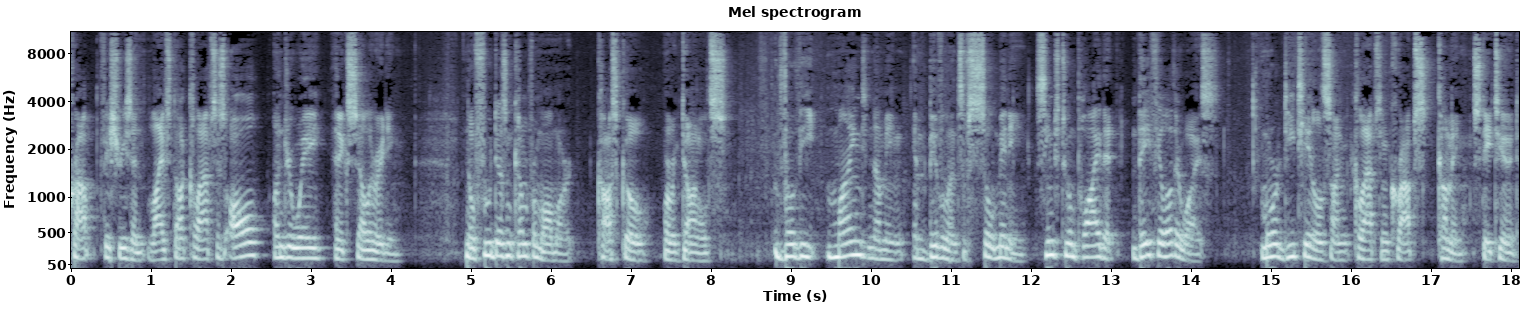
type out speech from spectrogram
crop, fisheries, and livestock collapses all underway and accelerating. No food doesn't come from Walmart, Costco, or McDonald's. Though the mind numbing ambivalence of so many seems to imply that they feel otherwise. More details on collapsing crops coming. Stay tuned.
